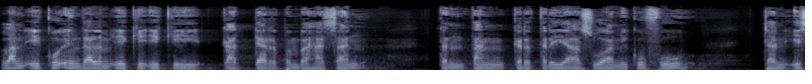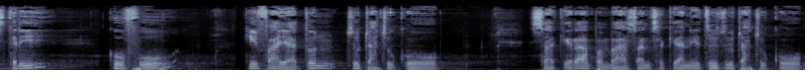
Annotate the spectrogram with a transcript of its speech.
lan iku ing dalem iki-iki kadar pembahasan tentang kriteria suami kufu dan istri kufu kifayatun sudah cukup. Saya kira pembahasan sekian itu sudah cukup.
